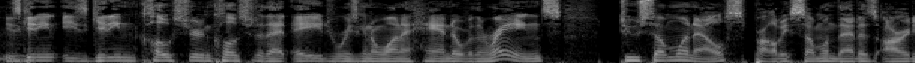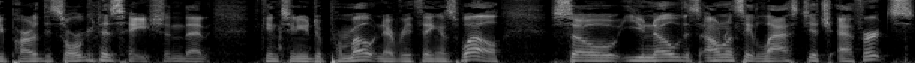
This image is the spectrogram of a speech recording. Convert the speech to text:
He's getting he's getting closer and closer to that age where he's going to want to hand over the reins to someone else, probably someone that is already part of this organization that continue to promote and everything as well. So you know this. I don't want to say last ditch efforts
